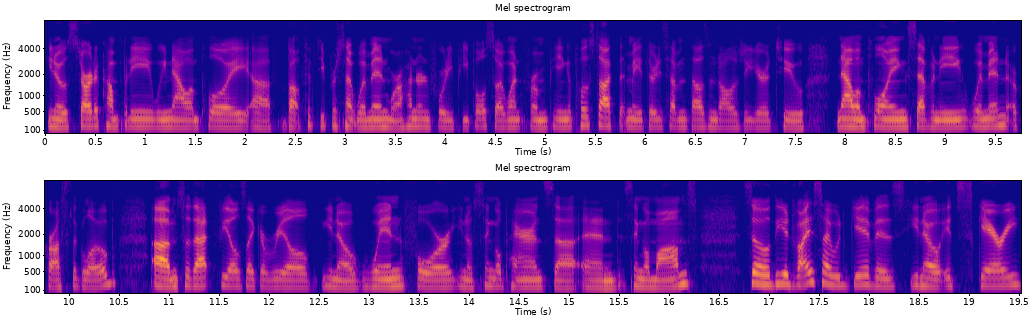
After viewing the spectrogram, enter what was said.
you know, start a company. We now employ uh, about fifty percent women. We're 140 people. So I went from being a postdoc that made thirty-seven thousand dollars a year to now employing 70 women across the globe. Um, so that feels like a real, you know, win for you know single parents uh, and single moms. So the advice I would give is, you know, it's scary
